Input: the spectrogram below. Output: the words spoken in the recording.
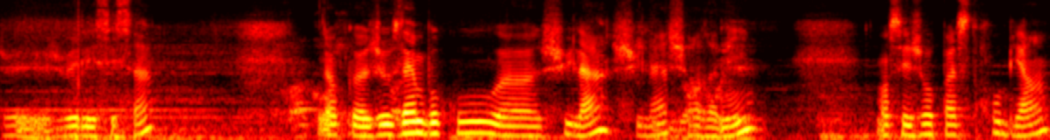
Je vais laisser ça. Donc, euh, je vous aime beaucoup. Euh, je suis là, je suis là, chers amis. Mon séjour passe trop bien.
